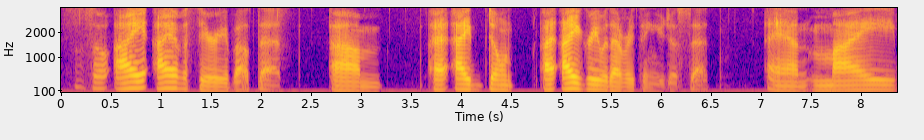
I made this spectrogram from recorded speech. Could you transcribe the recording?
So I I have a theory about that. Um, I, I don't. I, I agree with everything you just said, and my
